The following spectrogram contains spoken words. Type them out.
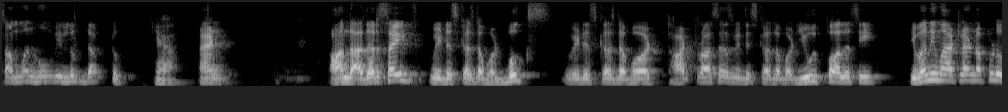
someone whom we looked up to. And on the other side we discussed about books we discussed about thought process we discussed about youth policy ఇవన్నీ మాట్లాడినప్పుడు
